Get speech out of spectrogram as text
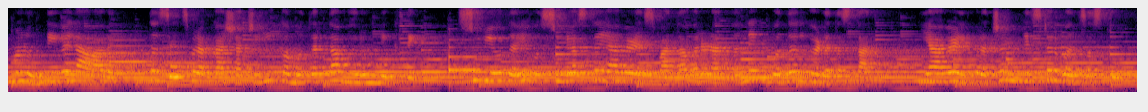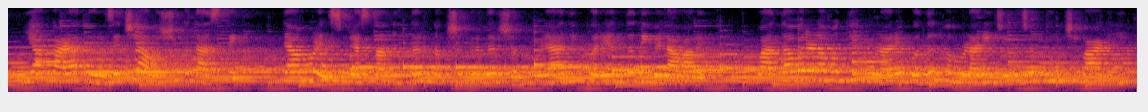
म्हणून दिवे लावावे तसेच प्रकाशाचीही कमतरता भरून निघते. सूर्योदय व सूर्यास्त या वेळेस वातावरणात अनेक बदल घडत असतात. यावेळी प्रचंड डिस्टर्बन्स असतो. या काळात ऊर्जेची आवश्यकता असते. त्यामुळे सूर्यास्तानंतर नक्षत्र दर्शन पर्यंत दिवे लावावे. वातावरणामध्ये होणारे बदल व होणारी जीवजंतूंची वाढ ही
